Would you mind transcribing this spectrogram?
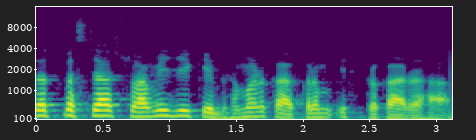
तत्पश्चात स्वामी जी के भ्रमण का क्रम इस प्रकार रहा।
